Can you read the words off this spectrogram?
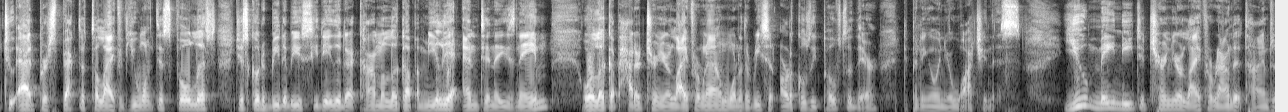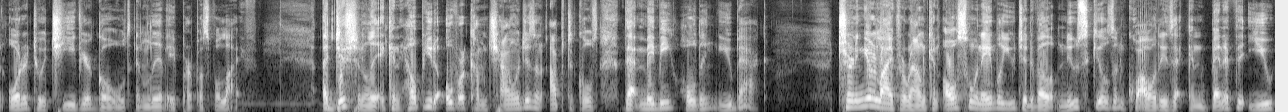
to add perspective to life. If you want this full list, just go to bwcdaily.com and look up Amelia Antonetti's name or look up how to turn your life around, one of the recent articles we posted there, depending on when you're watching this. You may need to turn your life around at times in order to achieve your goals and live a purposeful life. Additionally, it can help you to overcome challenges and obstacles that may be holding you back. Turning your life around can also enable you to develop new skills and qualities that can benefit you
